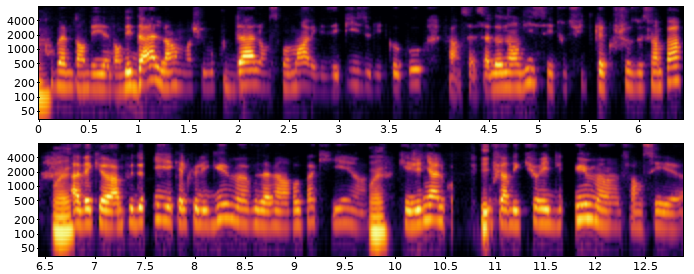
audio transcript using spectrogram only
Mm. ou même dans des, dans des dalles. hein. Moi, je fais beaucoup de dalles en ce moment avec des épices, de lait de coco. Enfin, ça, ça donne envie, c'est tout de suite quelque chose de sympa. Ouais. Avec euh, un peu de riz et quelques légumes, vous avez un repas qui est, euh, Ouais. qui est génial. Quoi. Et- faire des currys de légumes, enfin, c'est, euh,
